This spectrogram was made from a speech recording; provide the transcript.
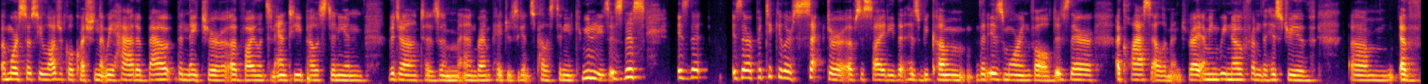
a, more sociological question that we had about the nature of violence and anti-Palestinian vigilantism and rampages against Palestinian communities. Is this is that is there a particular sector of society that has become that is more involved? Is there a class element, right? I mean, we know from the history of um, of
